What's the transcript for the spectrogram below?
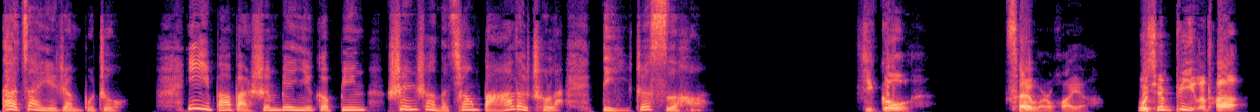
他再也忍不住，一把把身边一个兵身上的枪拔了出来，抵着思恒。你够了，再玩花样，我先毙了他！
